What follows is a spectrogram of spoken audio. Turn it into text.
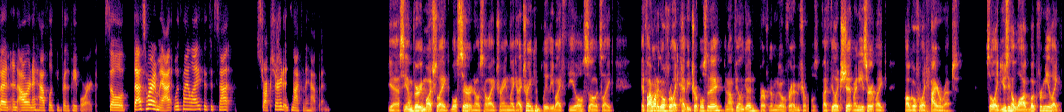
spent an hour and a half looking for the paperwork. So that's where I'm at with my life. If it's not structured, it's not going to happen. Yeah. See, I'm very much like, well, Sarah knows how I train. Like, I train completely by feel. So it's like, if I want to go for like heavy triples today and I'm feeling good, perfect. I'm gonna go for heavy triples. If I feel like shit, my knees hurt, like I'll go for like higher reps. So like using a logbook for me, like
